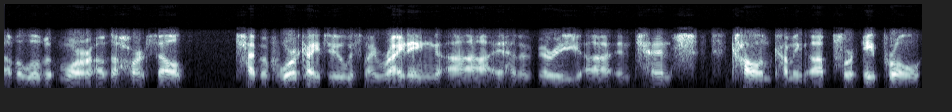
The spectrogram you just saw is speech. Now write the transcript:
of a little bit more of the heartfelt type of work I do with my writing. Uh, I have a very uh, intense column coming up for April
